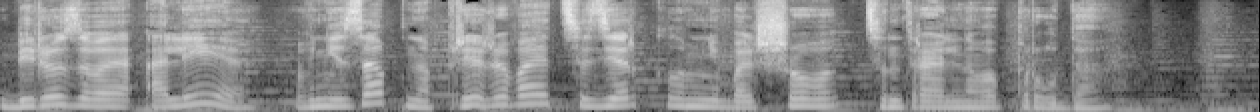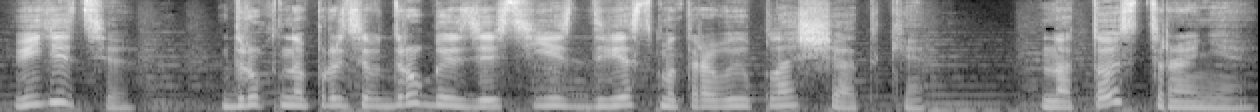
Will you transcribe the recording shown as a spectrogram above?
Березовая аллея внезапно прерывается зеркалом небольшого центрального пруда. Видите? Друг напротив друга здесь есть две смотровые площадки. На той стороне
